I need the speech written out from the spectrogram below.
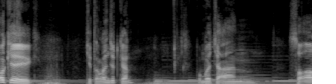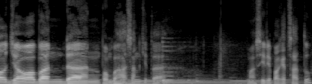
Oke, kita lanjutkan pembacaan soal jawaban dan pembahasan kita masih di paket 1.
